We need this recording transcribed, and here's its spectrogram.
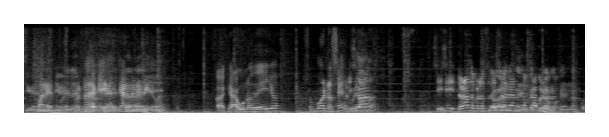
Vale, pues, niveles, pues nada, que ya, ya han revivido, eh. Bajé a uno de ellos. Son buenos, eh. Buenísima. Cuidado, eh. Sí, sí, Donato, pero eso le a dan tener toca que curar, loco.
